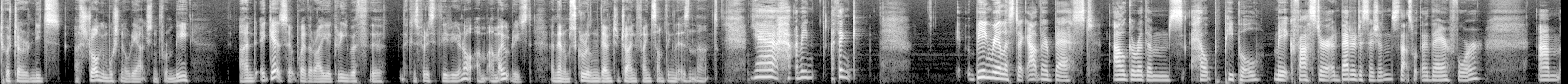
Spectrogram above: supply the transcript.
Twitter needs a strong emotional reaction from me, and it gets it whether I agree with the the conspiracy theory or not. I'm I'm outraged, and then I'm scrolling down to try and find something that isn't that. Yeah, I mean, I think being realistic at their best, algorithms help people make faster and better decisions. That's what they're there for. Um,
